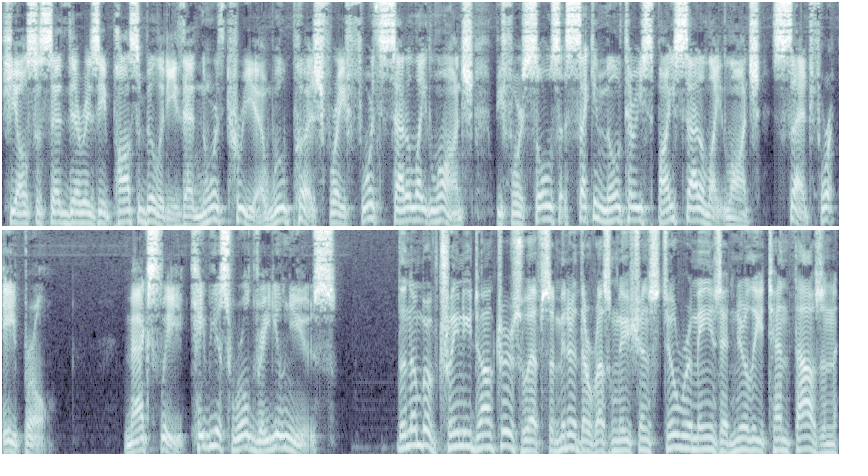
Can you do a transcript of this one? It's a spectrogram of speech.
He also said there is a possibility that North Korea will push for a fourth satellite launch before Seoul's second military spy satellite launch set for April. Max Lee, KBS World Radio News. The number of trainee doctors who have submitted their resignations still remains at nearly 10,000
